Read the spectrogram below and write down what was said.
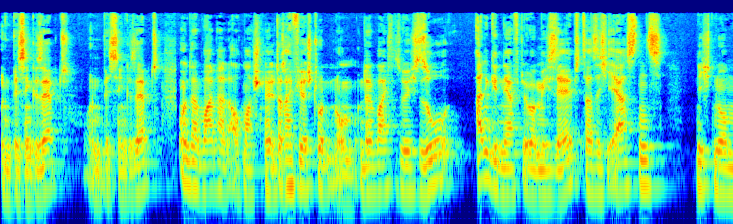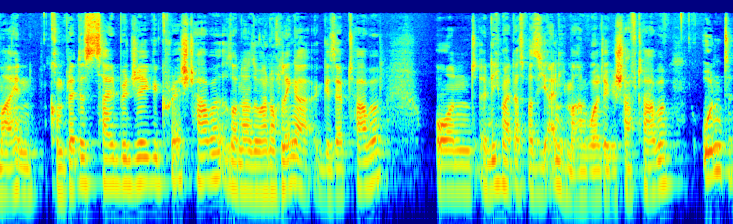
und ein bisschen gesäppt und ein bisschen gesäppt. Und dann waren halt auch mal schnell drei, vier Stunden um. Und dann war ich natürlich so angenervt über mich selbst, dass ich erstens nicht nur mein komplettes Zeitbudget gecrashed habe, sondern sogar noch länger gesäppt habe und nicht mal das, was ich eigentlich machen wollte, geschafft habe. Und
